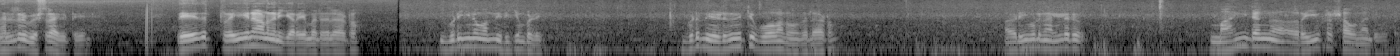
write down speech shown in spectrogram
നല്ലൊരു വിഷലാണ് കിട്ടിയത് ഏത് ട്രെയിനാണെന്ന് എനിക്കറിയാൻ പറ്റുന്നില്ല കേട്ടോ. ഇവിടെ ഇങ്ങനെ വന്നിരിക്കുമ്പോഴേ ഇവിടെ നിന്ന് എഴുന്നേറ്റ് പോകാൻ തോന്നുന്നില്ല കേട്ടോ. അടിപൊളി നല്ലൊരു മൈൻഡ് അങ്ങ് റീഫ്രഷ് ആവുന്നതിന്റെ കൂട്ട്.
